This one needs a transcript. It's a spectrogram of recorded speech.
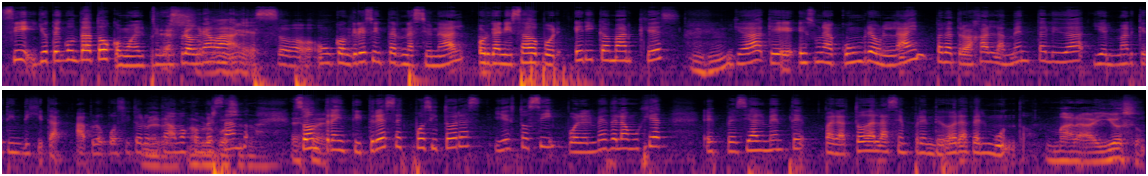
Sí, yo tengo un dato, como el primer Eso, programa, muy bien. es oh, un congreso internacional organizado por Erika Márquez, ya que es una cumbre online para trabajar la mentalidad y el marketing digital. A propósito de lo que estábamos conversando, propósito. Eso son es. 33 expositoras y esto sí, por el mes de la mujer, especialmente para todas las emprendedoras del mundo. Maravilloso.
